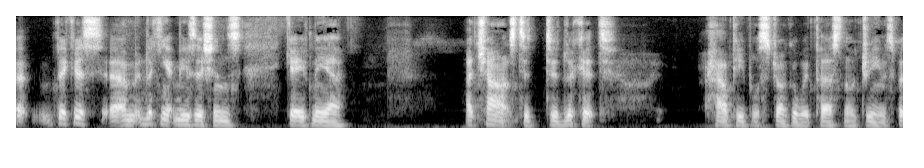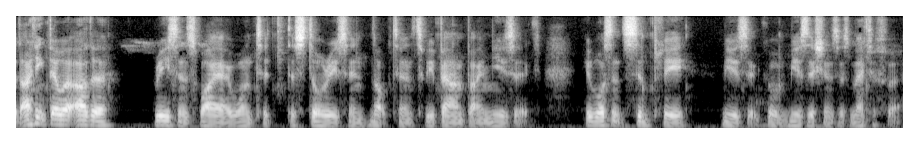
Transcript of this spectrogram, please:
uh, because um, looking at musicians gave me a a chance to, to look at how people struggle with personal dreams. But I think there were other reasons why I wanted the stories in Nocturnes to be bound by music. It wasn't simply music or musicians as metaphor.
